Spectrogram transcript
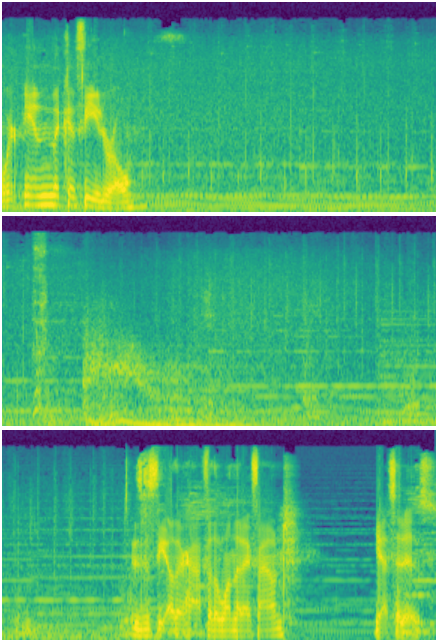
We're in the cathedral. Is this the other half of the one that I found? Yes, it is.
